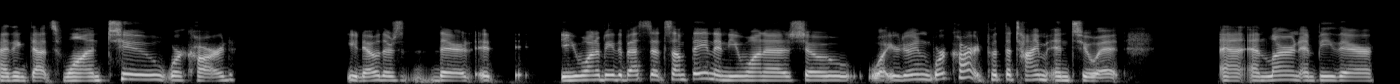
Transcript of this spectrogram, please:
I think that's one. Two, work hard. You know, there's there it you want to be the best at something and you want to show what you're doing, work hard, put the time into it and, and learn and be there.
